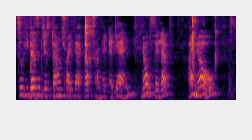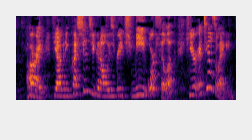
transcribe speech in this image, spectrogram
so he doesn't just bounce right back up from it again. No, Phillip, I know. All right, if you have any questions, you can always reach me or Phillip here at Tails Wagging.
